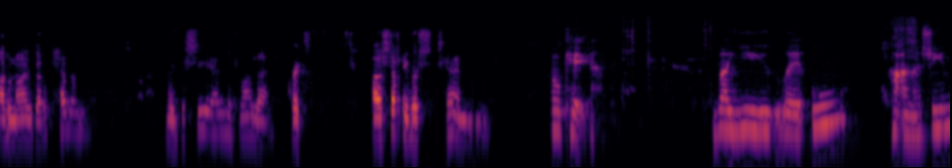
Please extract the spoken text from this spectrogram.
Adonai, the God of heaven, made the sea and the dry land. Great. Uh, Stephanie, verse 10. Okay. ויראו האנשים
